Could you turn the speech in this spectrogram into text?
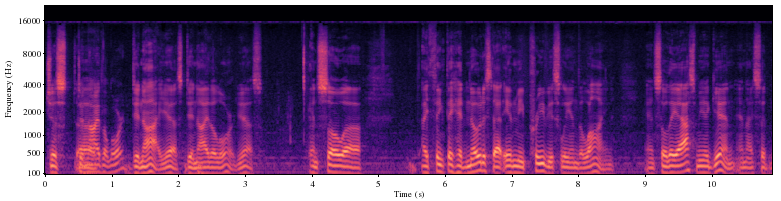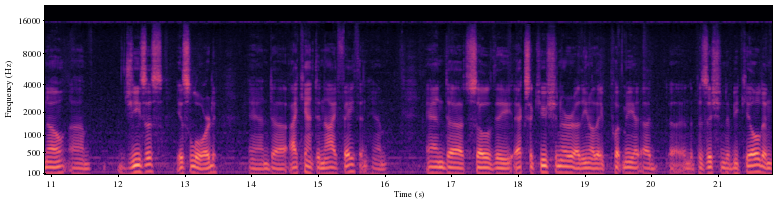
just Deny uh, the Lord? Deny, yes, deny the Lord, yes. And so uh, I think they had noticed that in me previously in the line. And so they asked me again, and I said, No, um, Jesus is Lord, and uh, I can't deny faith in him. And uh, so the executioner, uh, you know, they put me uh, uh, in the position to be killed. And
